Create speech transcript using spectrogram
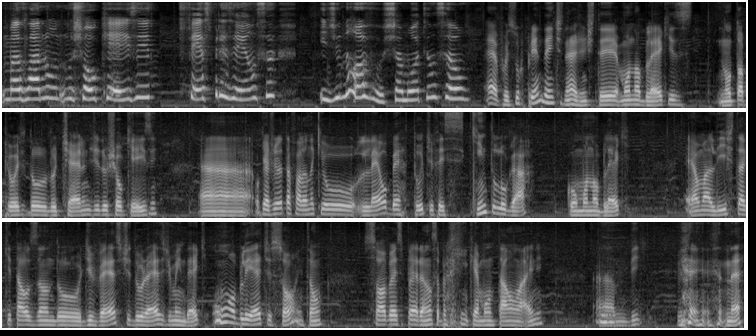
mas lá no, no showcase fez presença e de novo chamou atenção. É, foi surpreendente, né? A gente ter Mono Blacks no top 8 do, do Challenge do showcase. Uh, o que a Júlia tá falando é que o Léo Bertucci fez quinto lugar com o Mono Black. É uma lista que tá usando Divest, Durez de main deck, um Obliette só, então sobe a esperança para quem quer montar online. Uh, 20, né?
